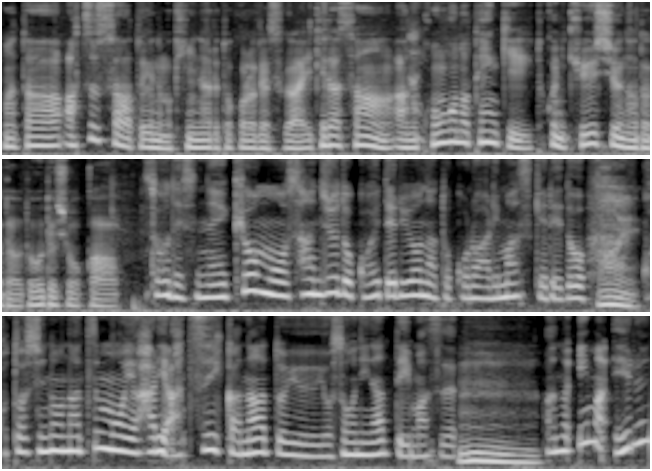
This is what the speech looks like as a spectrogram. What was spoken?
また暑さというのも気になるところですが池田さんあの今後の天気、はい、特に九州などではどうでしょうか？そうですね。今日も30度超えているようなところありますけれど、はい、今年の夏もやはり暑いかなという予想になっています。あの今エルニ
